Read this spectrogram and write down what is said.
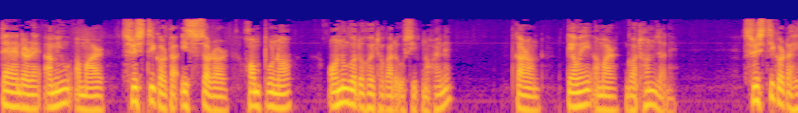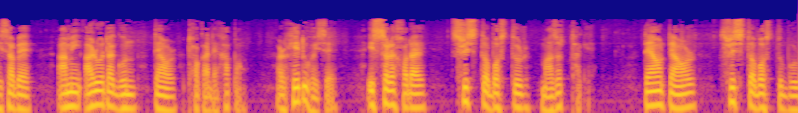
তেনেদৰে আমিও আমাৰ সৃষ্টিকৰ্তা ঈশ্বৰৰ সম্পূৰ্ণ অনুগত হৈ থকাটো উচিত নহয়নে? কাৰণ তেওঁই আমাৰ গঠন জানে। সৃষ্টিকৰ্তা হিচাপে আমি আৰু এটা গুণ তেওঁৰ থকা দেখা পাওঁ। আৰু সেইটো হৈছে ঈশ্বৰে সদায় সৃষ্ট বস্তুৰ মাজত থাকে। তেওঁ তেওঁৰ সৃষ্ট বস্তুবোৰ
